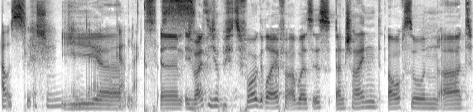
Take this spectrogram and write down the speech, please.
auslöschen in Ja, der Galaxis. Ähm, ich weiß nicht, ob ich jetzt vorgreife, aber es ist anscheinend auch so eine Art,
